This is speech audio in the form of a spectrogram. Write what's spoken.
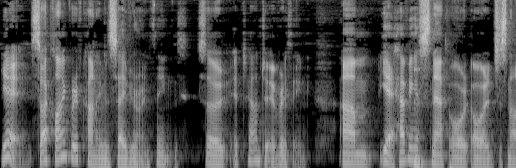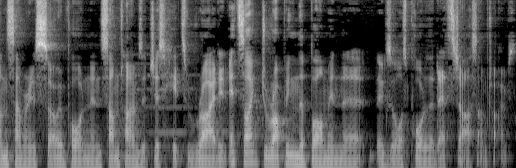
yeah cyclonic rift can't even save your own things so it can't do everything um, yeah, having a snap or, or just an unsummon is so important, and sometimes it just hits right in. It's like dropping the bomb in the exhaust port of the Death Star. Sometimes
